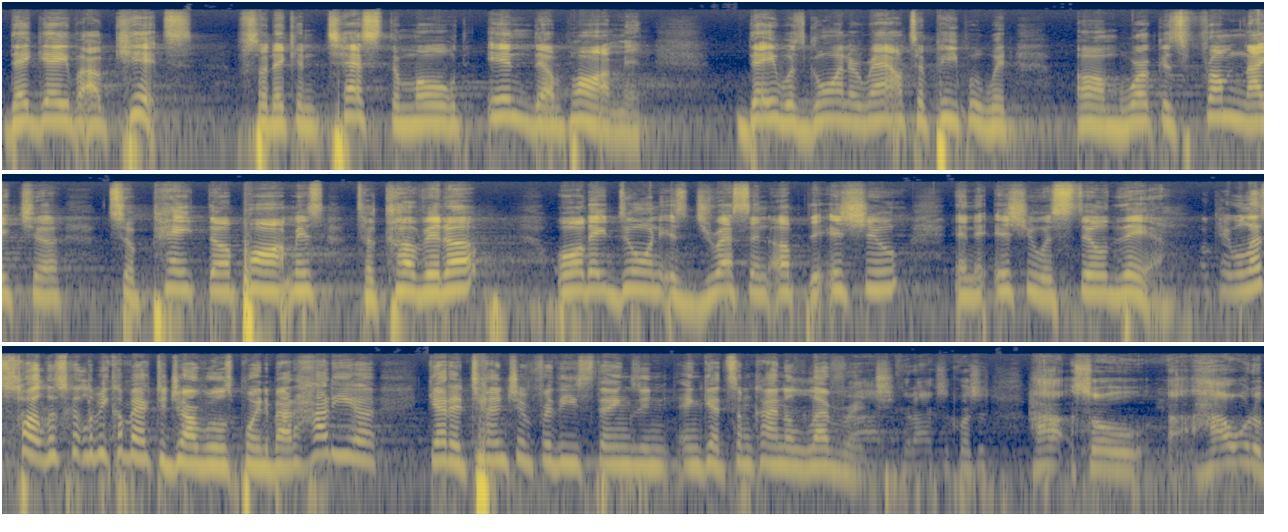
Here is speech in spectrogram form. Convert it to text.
They gave out kits so they can test the mold in the apartment. They was going around to people with um, workers from NYCHA to paint the apartments, to cover it up. All they doing is dressing up the issue, and the issue is still there. Okay, well let's talk. Let's let me come back to Ja Rule's point about how do you get attention for these things and, and get some kind of leverage. Could I ask a question? How so? uh, How were the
